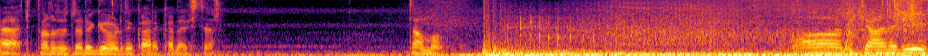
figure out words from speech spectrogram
Evet, Predator'u gördük arkadaşlar. Tamam. Aa, bir tane değil.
